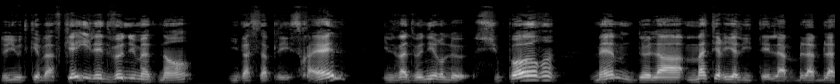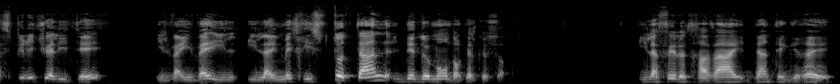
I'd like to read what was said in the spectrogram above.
de Yudkevavke, il est devenu maintenant, il va s'appeler Israël, il va devenir le support même de la matérialité, la, spiritualité, il, a une maîtrise totale des deux mondes en quelque sorte. Il a fait le travail d'intégrer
